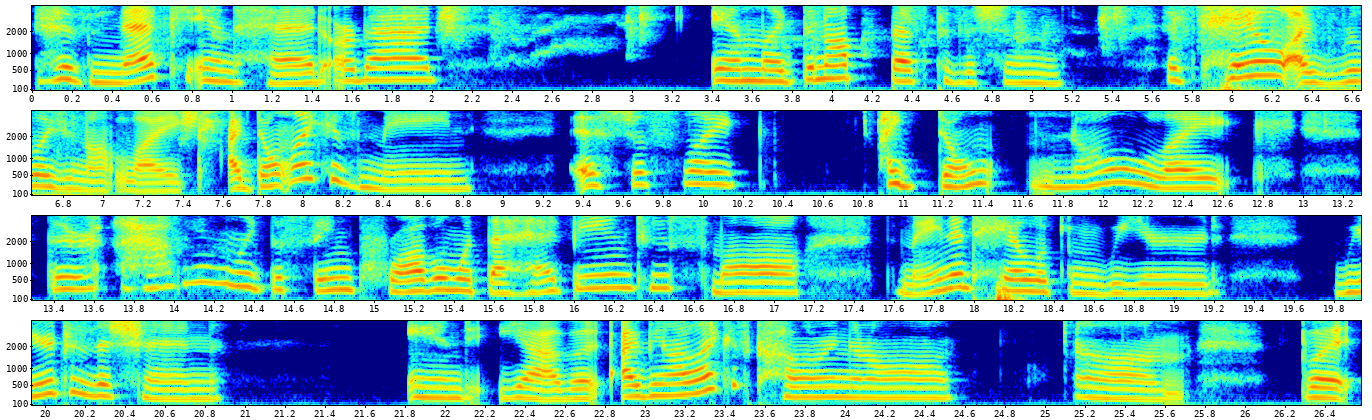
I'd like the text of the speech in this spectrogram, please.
his neck and head are bad. And like they're not best position. His tail I really do not like. I don't like his mane. It's just like I don't know like they're having like the same problem with the head being too small, the mane and tail looking weird, weird position. And yeah, but I mean I like his coloring and all. Um but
